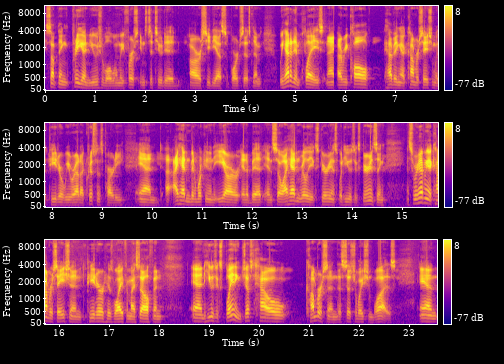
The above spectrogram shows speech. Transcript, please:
something pretty unusual when we first instituted our CDS support system. We had it in place, and I, I recall having a conversation with Peter. We were at a Christmas party, and I hadn't been working in the ER in a bit, and so I hadn't really experienced what he was experiencing. And so we were having a conversation, Peter, his wife, and myself, and and he was explaining just how cumbersome this situation was. And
